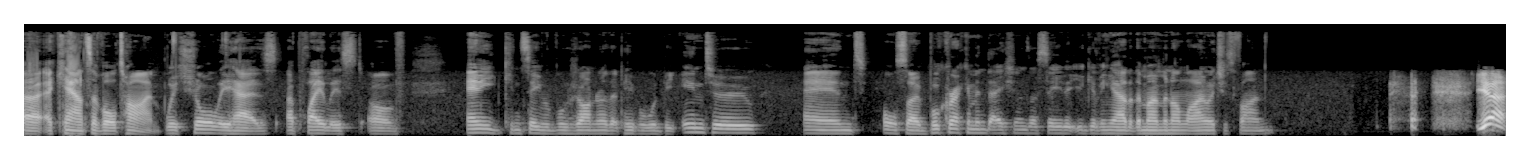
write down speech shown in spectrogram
uh, accounts of all time, which surely has a playlist of any conceivable genre that people would be into, and also book recommendations. I see that you're giving out at the moment online, which is fun. yeah,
